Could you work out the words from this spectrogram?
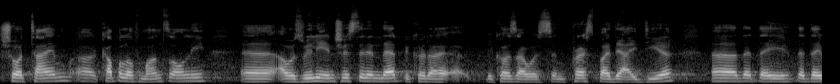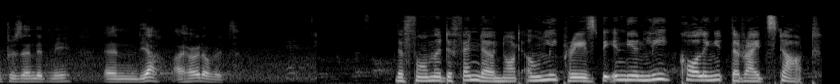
short time, a couple of months only. Uh, I was really interested in that because I, because I was impressed by the idea uh, that, they, that they presented me. And yeah, I heard of it. The former defender not only praised the Indian League calling it the right start,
